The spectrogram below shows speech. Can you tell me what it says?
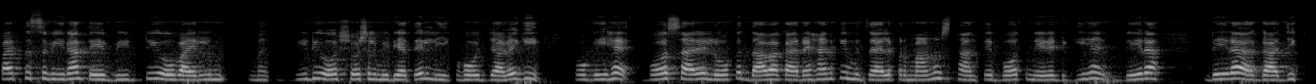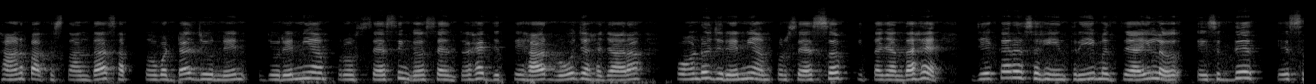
ਪਰ ਤਸਵੀਰਾਂ ਤੇ video viral video social media ਤੇ ਲੀਕ ਹੋ ਜਾਵੇਗੀ, ਹੋ ਗਈ ਹੈ। ਬਹੁਤ ਸਾਰੇ ਲੋਕ ਦਾਅਵਾ ਕਰ ਰਹੇ ਹਨ ਕਿ ਮਿਜ਼ਾਈਲ ਪਰਮਾਣੂ ਸਥਾਨ ਤੇ ਬਹੁਤ ਨੇੜੇ ਡਿੱਗੀ ਹੈ। ਡੇਰਾ ਡੇਰਾ ਗਾਜੀ ਖਾਨ ਪਾਕਿਸਤਾਨ ਦਾ ਸਭ ਤੋਂ ਵੱਡਾ ਯੂਰੇਨ ਯੂਰੇਨੀਅਮ ਪ੍ਰੋਸੈਸਿੰਗ ਸੈਂਟਰ ਹੈ, ਜਿੱਥੇ ਹਰ ਰੋਜ਼ ਹਜ਼ਾਰਾਂ ਪੌਂਡ ਯੂਰੇਨੀਅਮ ਪ੍ਰੋਸੈਸ ਕੀਤਾ ਜਾਂਦਾ ਹੈ ਜੇਕਰ ਸਹੀਨ 3 ਮਿਜ਼ਾਈਲ ਇਹ ਸਿੱਧੇ ਇਸ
